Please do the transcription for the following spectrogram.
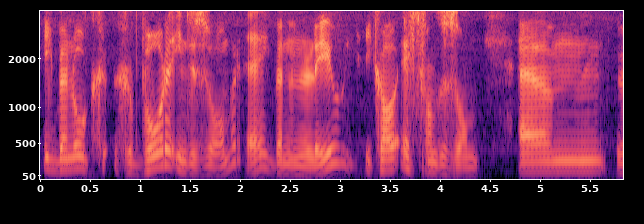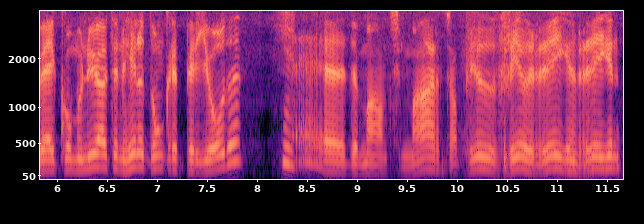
Ik ben ook geboren in de zomer. Hè. Ik ben een leeuw. Ik hou echt van de zon. Ehm, wij komen nu uit een hele donkere periode. Ja. Eh, de maand maart, april, veel regen, regen.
